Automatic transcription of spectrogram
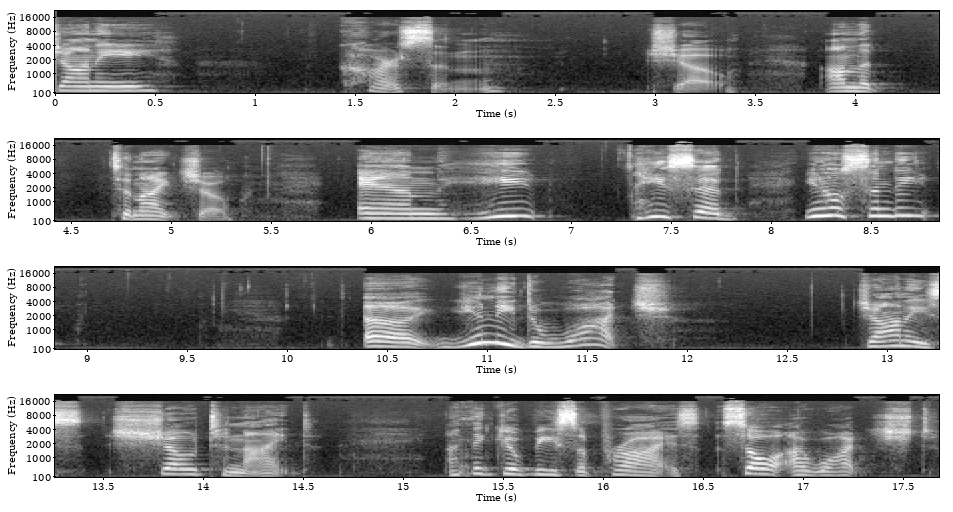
Johnny Carson show, on the Tonight Show and he he said, "You know, Cindy, uh, you need to watch Johnny's show tonight. I think you'll be surprised." So I watched.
